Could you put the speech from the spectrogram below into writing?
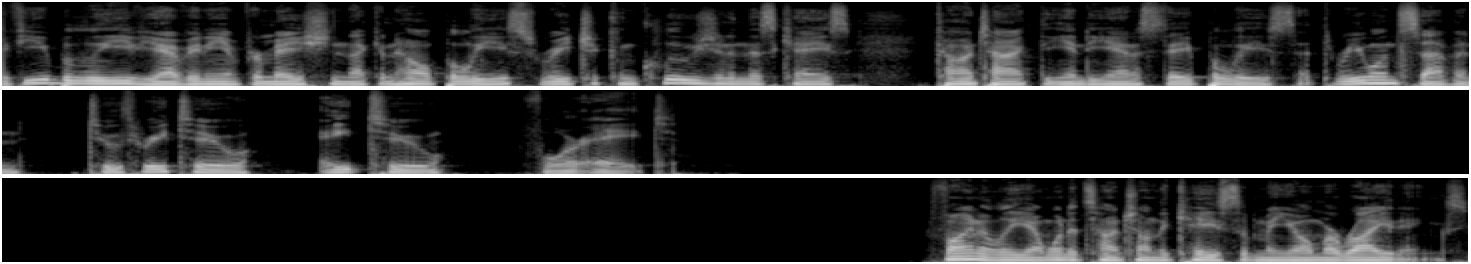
If you believe you have any information that can help police reach a conclusion in this case, contact the Indiana State Police at 317 232 8248. Finally, I want to touch on the case of Maiome Ridings.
